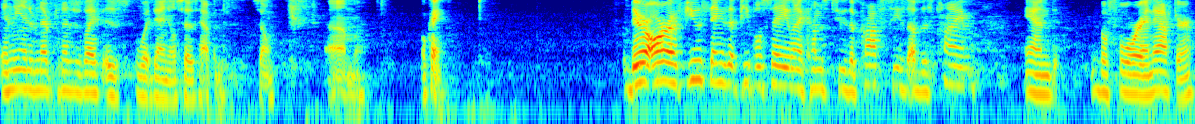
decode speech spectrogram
in the end of Nebuchadnezzar's life is what Daniel says happened. So, um, okay there are a few things that people say when it comes to the prophecies of this time and before and after.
